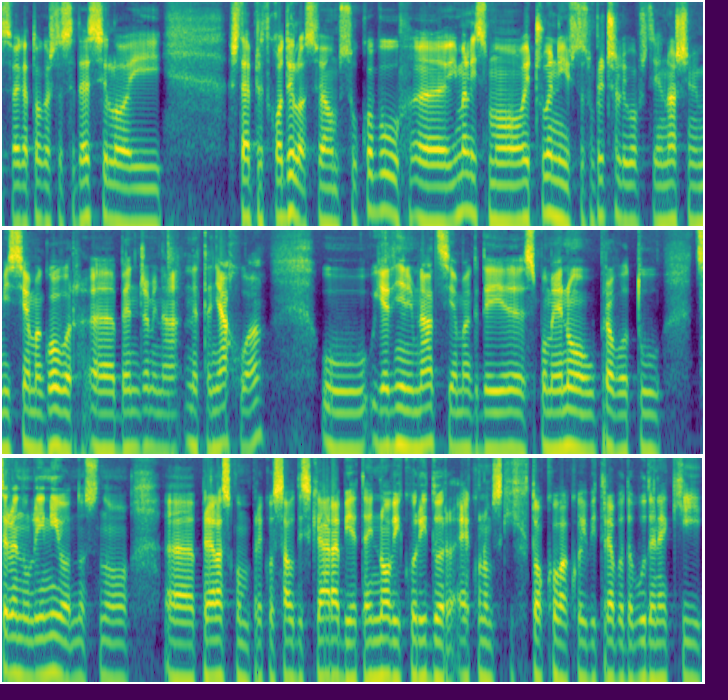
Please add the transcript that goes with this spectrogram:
svega toga što se desilo i šta je prethodilo sve ovom sukobu. E, imali smo ovaj čuveni, što smo pričali uopšte u našim emisijama, govor e, Benjamina Netanyahua u Ujedinjenim nacijama gde je spomenuo upravo tu crvenu liniju, odnosno e, prelaskom preko Saudijske Arabije, taj novi koridor ekonomskih tokova koji bi trebao da bude neki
